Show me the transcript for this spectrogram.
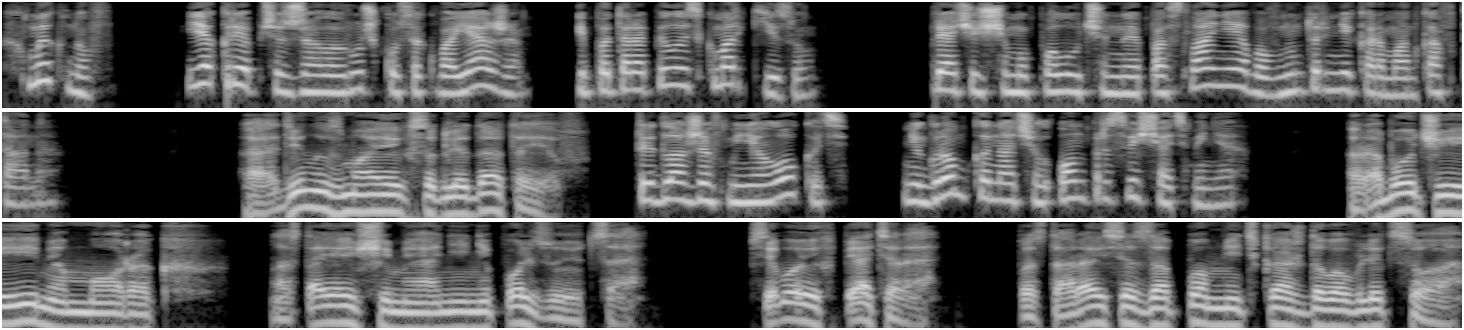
Хмыкнув, я крепче сжала ручку саквояжа и поторопилась к маркизу, прячущему полученное послание во внутренний карман кафтана. «Один из моих соглядатаев», предложив мне локоть, негромко начал он просвещать меня. «Рабочее имя Морок. Настоящими они не пользуются. Всего их пятеро. Постарайся запомнить каждого в лицо,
